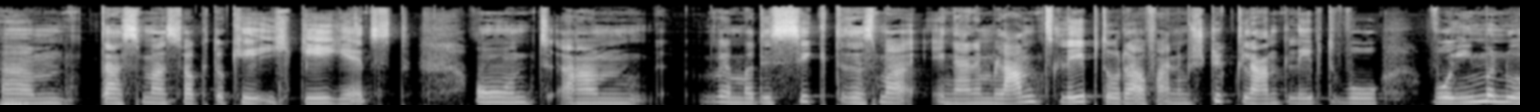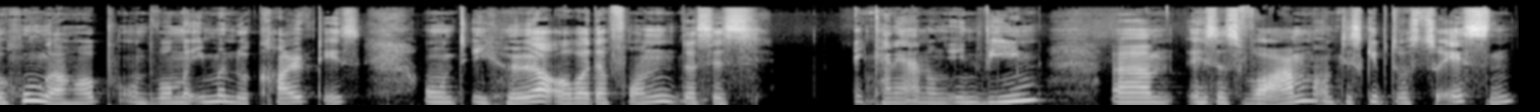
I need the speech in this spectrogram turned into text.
mhm. ähm, dass man sagt, okay, ich gehe jetzt und ähm, wenn man das sieht, dass man in einem Land lebt oder auf einem Stück Land lebt, wo, wo ich immer nur Hunger habe und wo man immer nur kalt ist. Und ich höre aber davon, dass es, keine Ahnung, in Wien ähm, ist es warm und es gibt was zu essen,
